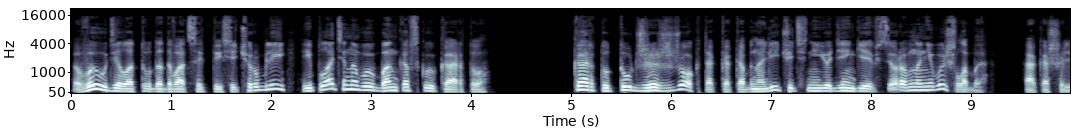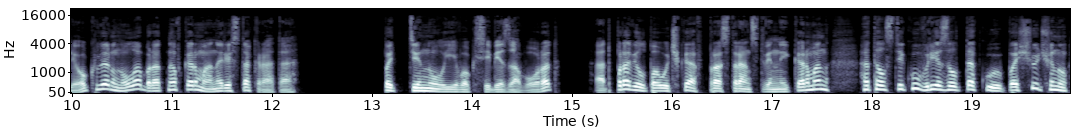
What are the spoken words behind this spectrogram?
Выудил оттуда 20 тысяч рублей и платиновую банковскую карту, Карту тут же сжег, так как обналичить с нее деньги все равно не вышло бы, а кошелек вернул обратно в карман аристократа. Подтянул его к себе за ворот, отправил паучка в пространственный карман, а толстяку врезал такую пощечину,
